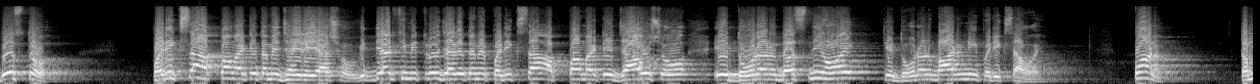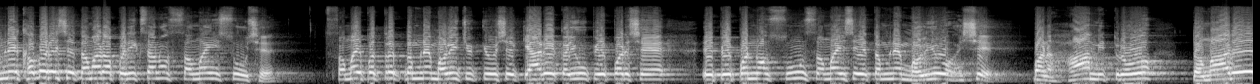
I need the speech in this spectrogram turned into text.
દોસ્તો પરીક્ષા આપવા માટે તમે જઈ રહ્યા છો. વિદ્યાર્થી મિત્રો, જ્યારે તમે પરીક્ષા આપવા માટે જાઓ છો, એ ધોરણ દસની હોય કે ધોરણ બારની પરીક્ષા હોય. પણ તમને ખબર હશે તમારા પરીક્ષાનો સમય શું છે? સમયપત્રક તમને મળી ચૂક્યું છે. ક્યારે કયું પેપર છે? એ પેપરનો શું સમય છે એ તમને મળ્યો હશે. પણ હા મિત્રો, તમારે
